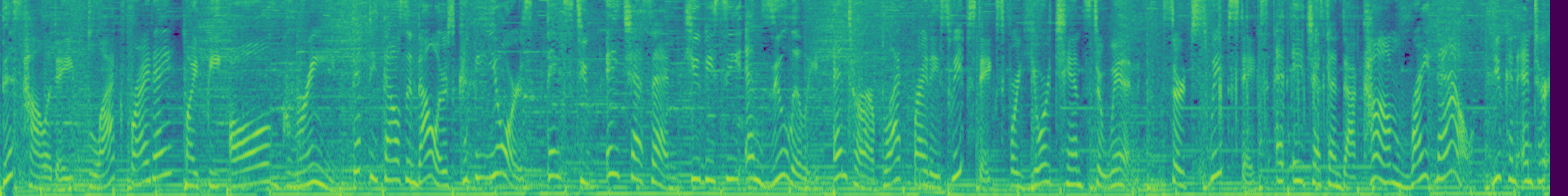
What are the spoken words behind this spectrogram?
This holiday, Black Friday might be all green. $50,000 could be yours thanks to HSN, QVC, and Zulily. Enter our Black Friday sweepstakes for your chance to win. Search sweepstakes at hsn.com right now. You can enter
